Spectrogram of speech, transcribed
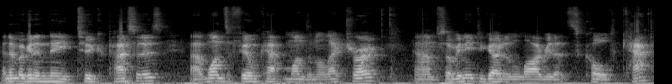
and then we're going to need two capacitors. Uh, one's a film cap, and one's an electro. Um, so we need to go to the library that's called cap,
